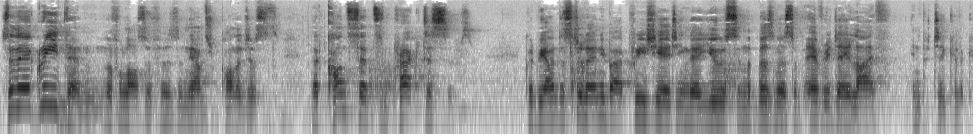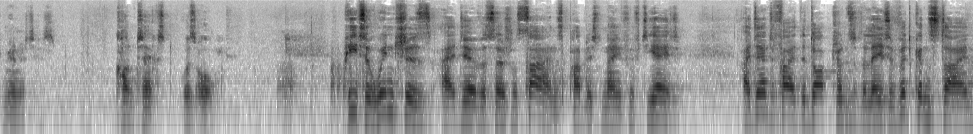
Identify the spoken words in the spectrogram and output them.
So they agreed then, the philosophers and the anthropologists, that concepts and practices could be understood only by appreciating their use in the business of everyday life in particular communities. Context was all. Peter Winch's idea of the social science, published in 1958, identified the doctrines of the later Wittgenstein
